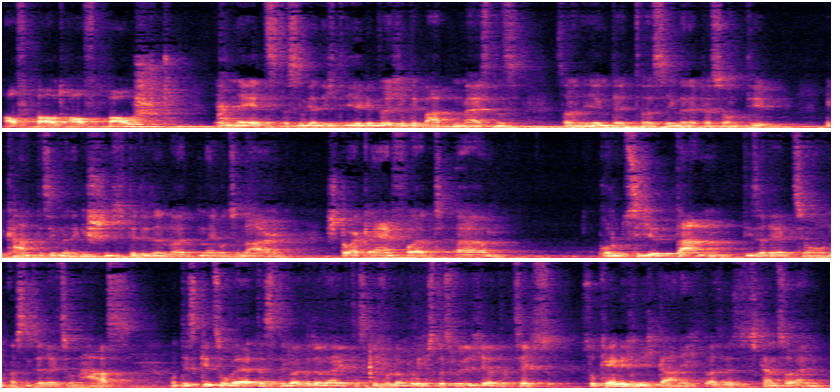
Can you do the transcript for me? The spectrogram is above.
aufbaut, aufbauscht im Netz. Das sind ja nicht irgendwelche Debatten meistens, sondern irgendetwas, irgendeine Person, die bekannt ist, irgendeine Geschichte, die den Leuten emotional stark einfährt, ähm, produziert dann diese Reaktion, aus dieser Reaktion Hass. Und das geht so weit, dass die Leute dann eigentlich das Gefühl haben, ups, das würde ich ja tatsächlich, so, so kenne ich mich gar nicht. Also es kann so ein,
